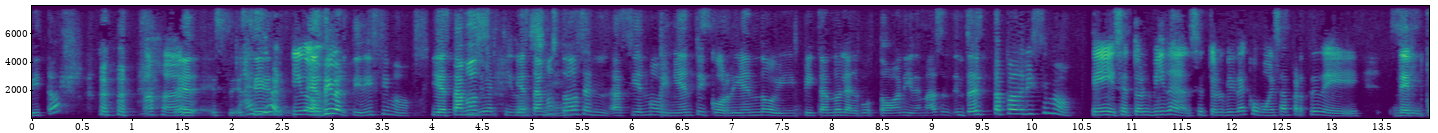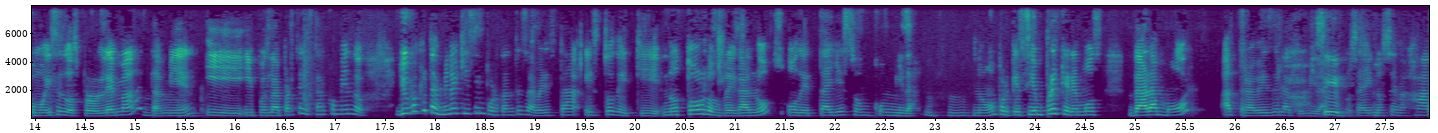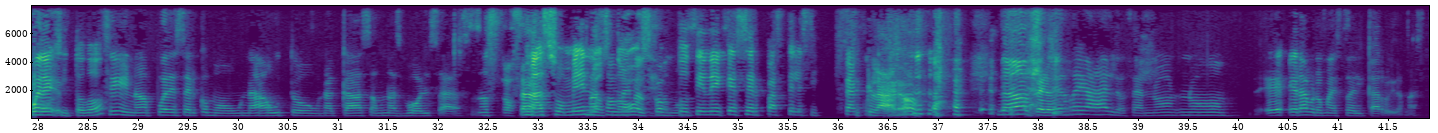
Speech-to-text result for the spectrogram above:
Ajá. Eh, es, divertido. Es divertidísimo. Y estamos, y estamos todos así en movimiento y corriendo y picándole al botón y demás. Entonces está padrísimo. Sí, se te olvida, se te olvida como esa parte de, del, como dices, los problemas también y, y, pues la parte de estar comiendo. Yo creo que también aquí es importante saber esta, esto de que no todos los regalos o detalles son comida, ¿no? Porque siempre queremos dar amor a través de la comida. Sí. O sea, y nos enojamos y todo. Sí, ¿no? Puede ser como un auto, una casa, unas bolsas. más o menos, ¿no? Menos como... tiene que ser pasteles y tacos. Claro. no, pero es real, o sea, no, no, e, era broma esto del carro y demás.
